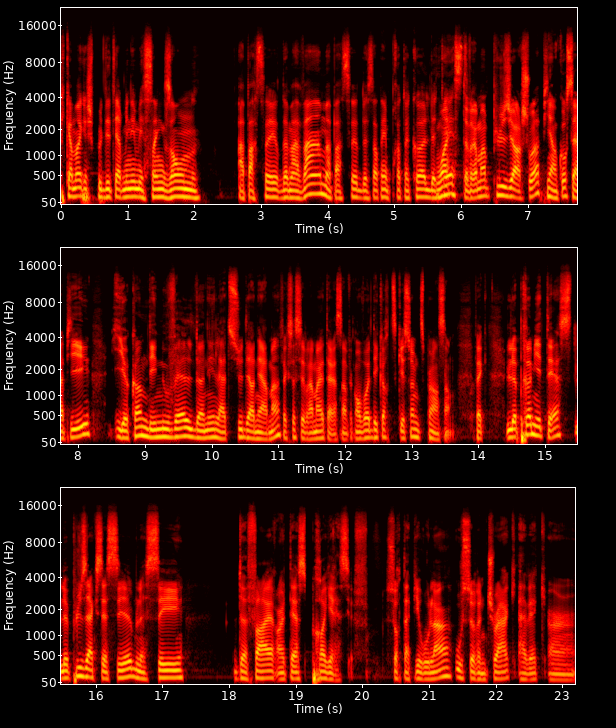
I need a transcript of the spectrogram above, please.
Puis comment que je peux déterminer mes cinq zones à partir de ma VAM, à partir de certains protocoles de Ouais, test? t'as vraiment plusieurs choix. Puis en course à pied, il y a comme des nouvelles données là-dessus dernièrement. Fait que ça, c'est vraiment intéressant. Fait qu'on va décortiquer ça un petit peu ensemble. Fait que le premier test, le plus accessible, c'est de faire un test progressif sur tapis roulant ou sur une track avec un-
